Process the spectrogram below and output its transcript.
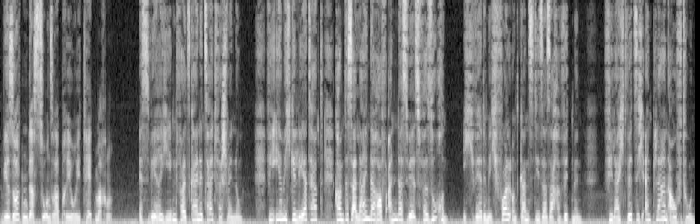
Wir sollten das zu unserer Priorität machen. Es wäre jedenfalls keine Zeitverschwendung. Wie ihr mich gelehrt habt, kommt es allein darauf an, dass wir es versuchen. Ich werde mich voll und ganz dieser Sache widmen. Vielleicht wird sich ein Plan auftun.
